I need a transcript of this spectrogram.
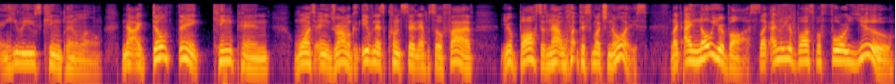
and he leaves Kingpin alone. Now, I don't think Kingpin wants any drama because even as Clint said in episode five, your boss does not want this much noise. Like, I know your boss. Like, I knew your boss before you.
